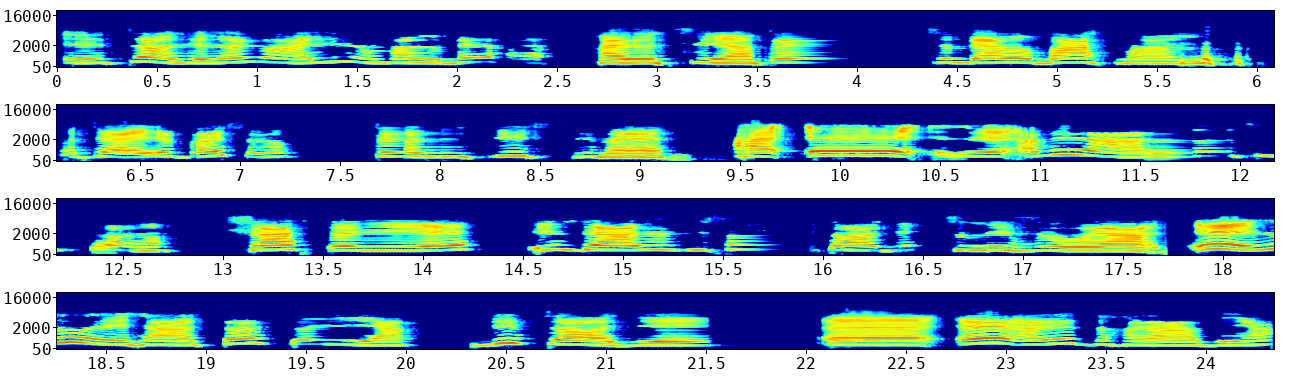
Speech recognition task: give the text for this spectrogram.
Le toghe normali non vanno bene con la carrozzina, perché sembravo Batman. cioè, e poi sono tantissime. Ah, e, e a Milano non ci sono sartorie in grado di fare su misura e l'unica sartoria di toglie eh, è a Reggio Calabria.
